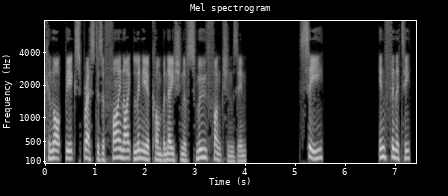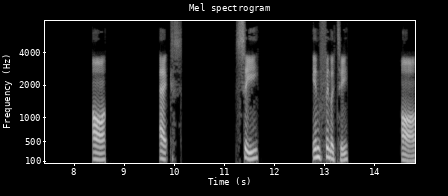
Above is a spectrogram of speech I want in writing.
cannot be expressed as a finite linear combination of smooth functions in C infinity R x c infinity r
